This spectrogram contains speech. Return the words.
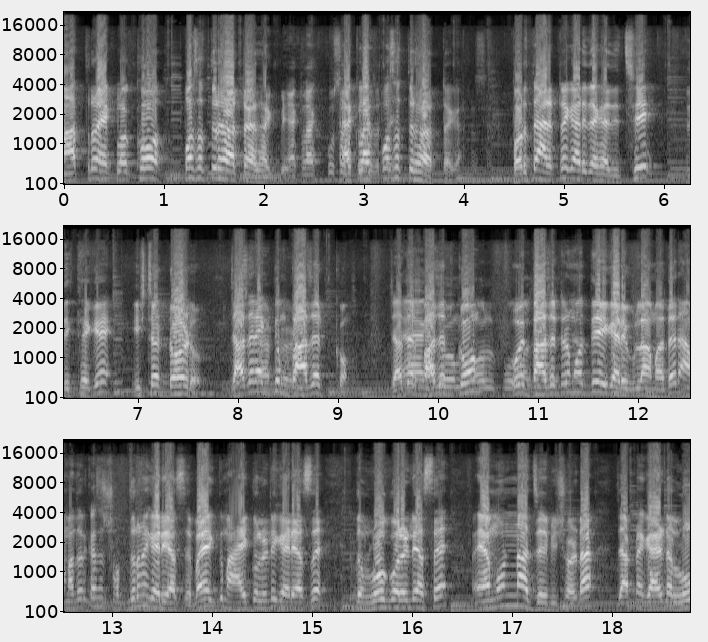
মাত্র এক লক্ষ পঁচাত্তর হাজার টাকা থাকবে। এক লাখ পঁচাত্তর এক লাখ হাজার টাকা। পঁচাত্তর হাজার টাকা। পরে আরেকটা গাড়ি দেখা দিচ্ছে দিক থেকে স্টার ডর্ডো যাদের একদম বাজেট কম যাদের বাজেট কম ওই বাজেটের মধ্যে এই গাড়িগুলো আমাদের। আমাদের কাছে সব ধরনের গাড়ি আছে ভাই একদম হাই কোয়ালিটি গাড়ি আছে একদম লো কোয়ালিটি আছে। এমন না যে বিষয়টা যে আপনার গাড়িটা লো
